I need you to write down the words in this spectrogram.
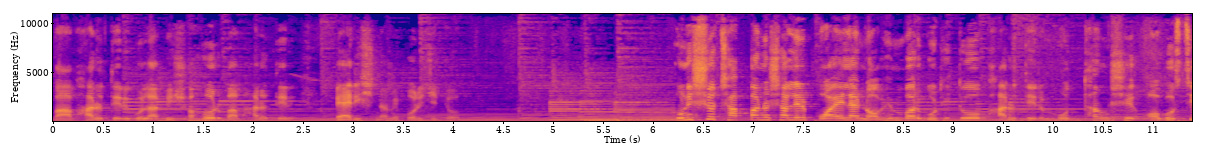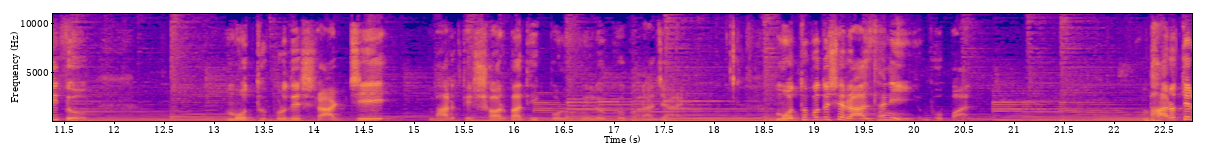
বা ভারতের গোলাপী শহর বা ভারতের প্যারিস নামে পরিচিত। উনিশশো ছাপ্পান্ন সালের পয়লা নভেম্বর গঠিত ভারতের মধ্যাংশে অবস্থিত মধ্যপ্রদেশ রাজ্যে ভারতের সর্বাধিক বনভূমি লক্ষ্য করা যায়। মধ্যপ্রদেশের রাজধানী ভোপাল। ভারতের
